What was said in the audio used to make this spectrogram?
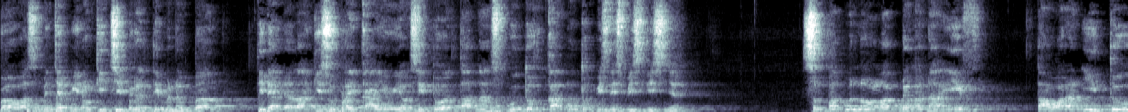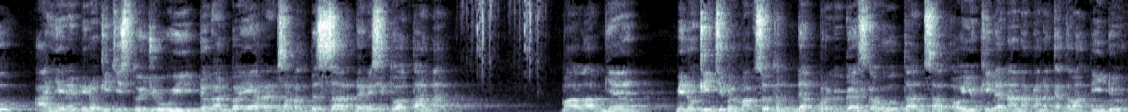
bahwa semenjak Minokichi berhenti menebang, tidak ada lagi suplai kayu yang si tuan tanah butuhkan untuk bisnis-bisnisnya. Sempat menolak dengan naif, tawaran itu akhirnya Minokichi setujui dengan bayaran sangat besar dari si tuan tanah. Malamnya, Minokichi bermaksud hendak bergegas ke hutan saat Oyuki dan anak-anaknya telah tidur.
